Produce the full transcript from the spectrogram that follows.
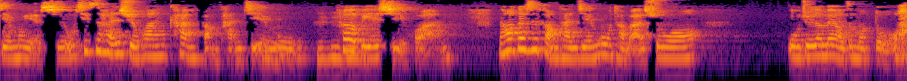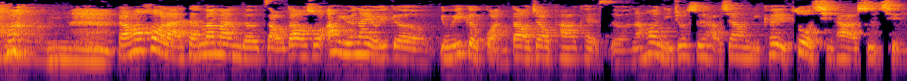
节目也是，我其实很喜欢看访谈节目，特别喜欢。然后但是访谈节目，坦白说。我觉得没有这么多，然后后来才慢慢的找到说啊，原来有一个有一个管道叫 podcast，然后你就是好像你可以做其他的事情，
